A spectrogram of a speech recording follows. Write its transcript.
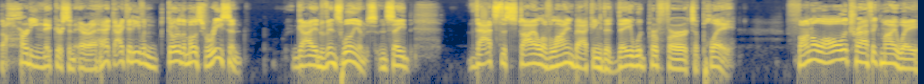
the Hardy Nickerson era. Heck, I could even go to the most recent guy in Vince Williams and say that's the style of linebacking that they would prefer to play. Funnel all the traffic my way.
